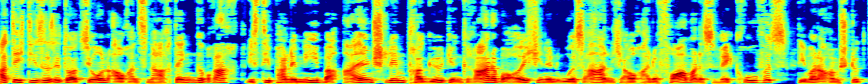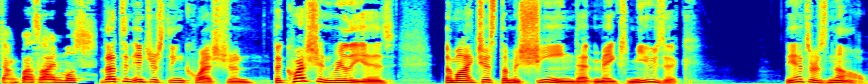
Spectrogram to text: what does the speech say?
Hat dich diese Situation auch ans Nachdenken gebracht? Ist die Pandemie bei allen schlimmen Tragödien, gerade bei euch in den USA, nicht auch eine Form eines Weckrufes, dem man auch am Stück dankbar sein muss? That's an interesting question. The question really is, am I just a machine that makes music? The answer is no.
